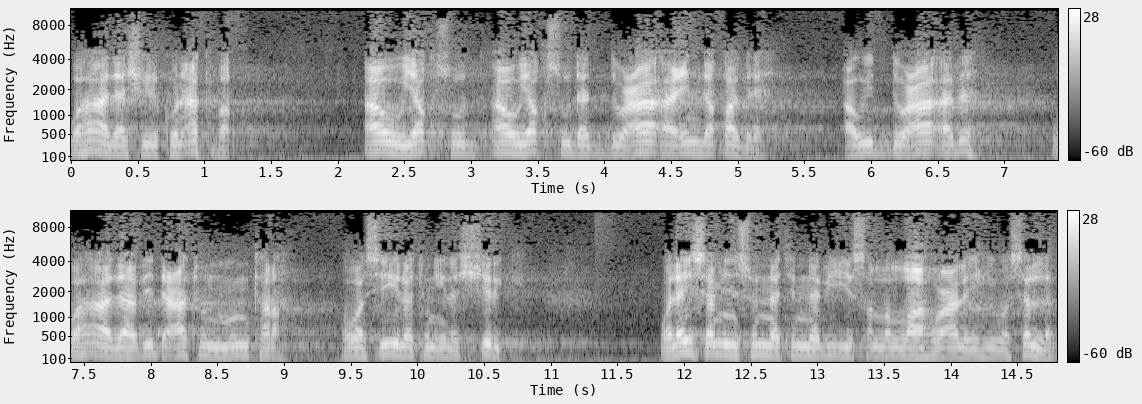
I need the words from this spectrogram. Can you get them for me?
وهذا شرك أكبر. أو يقصد أو يقصد الدعاء عند قبره أو الدعاء به وهذا بدعة منكرة ووسيلة إلى الشرك وليس من سنة النبي صلى الله عليه وسلم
